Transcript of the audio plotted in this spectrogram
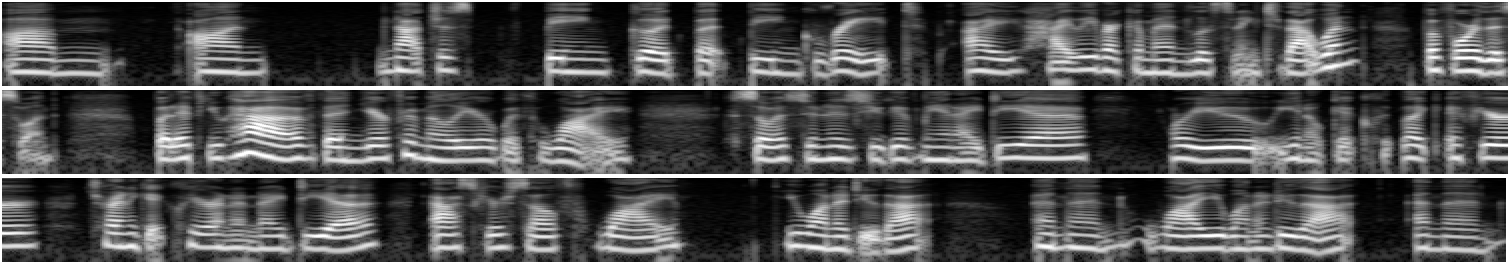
um, on not just being good, but being great, I highly recommend listening to that one before this one. But if you have, then you're familiar with why. So as soon as you give me an idea, or you, you know, get like if you're trying to get clear on an idea, ask yourself why you want to do that and then why you want to do that, and then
